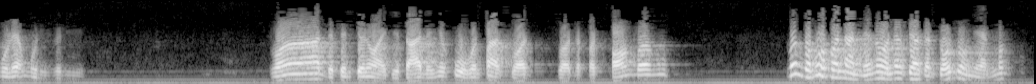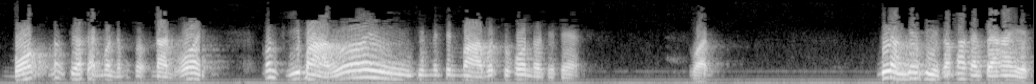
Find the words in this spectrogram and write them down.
มูแล้วมูนี่ก็ดีว่าจะเป็นเจ้าหน่อยจะตายเดี๋ยวจะกู้คนป้าสวดสวดแต่ปัดท้องเบิ้งมันก็เพราะพนันแน่นอนนั่งเจอกันโต๊ะตรงเนี่ยมันบอกนั่งเจอกันบนนั่นโอ้ยมันผีบ้าเอ้ยจนมันเป็นบ้าวัตถุคนเราแต่สวดเรื่องยังสี่กับพากันแปลเหตุ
